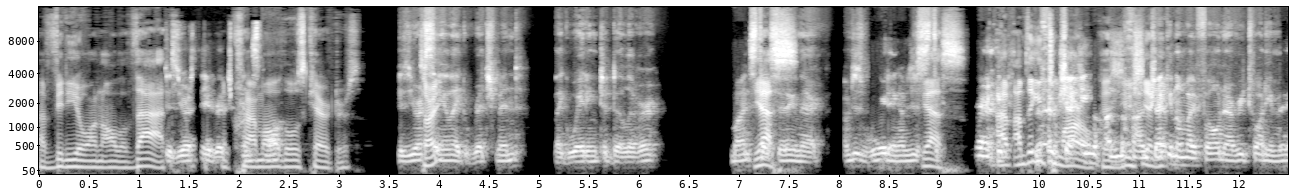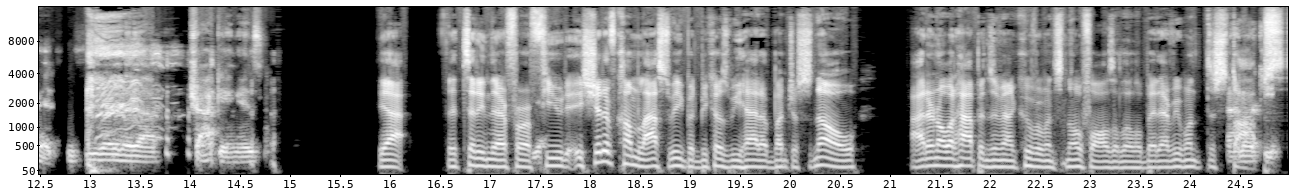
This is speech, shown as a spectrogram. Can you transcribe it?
a video on all of that. Is yours say Richmond? Cram all those characters. Is yours Sorry? saying like Richmond, like waiting to deliver? Mine's still yes. sitting there. I'm just waiting. I'm just yes. I'm, I'm thinking tomorrow. I'm, I'm checking get... on my phone every 20 minutes to see where the uh, tracking is. Yeah, it's sitting there for a yeah. few. It should have come last week, but because we had a bunch of snow, I don't know what happens in Vancouver when snow falls a little bit. Everyone just stops.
